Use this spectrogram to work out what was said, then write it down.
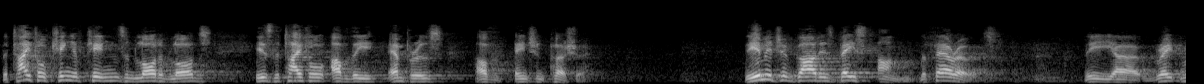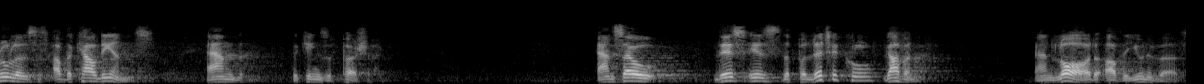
The title King of Kings and Lord of Lords is the title of the emperors of ancient Persia. The image of God is based on the pharaohs, the uh, great rulers of the Chaldeans, and the kings of Persia. And so this is the political governor and Lord of the universe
